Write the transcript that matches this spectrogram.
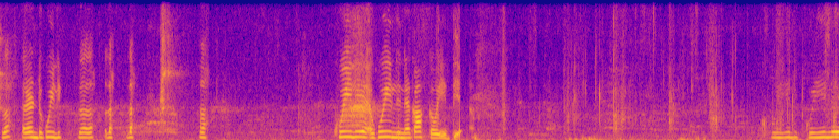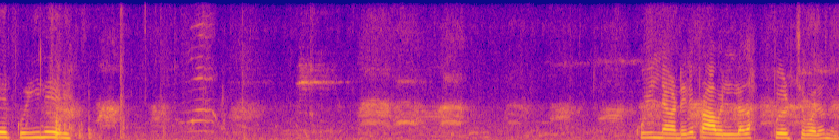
ഇതാ രണ്ട് കുയിലി. ഇതാ അതാ അതാ അതാ കുയിലി കുയിലിനെ കാക്ക വൈദ്യ കുയിൽ കുയിലേ കുയിലേ. കുയിലിനെ കണ്ടതിൽ പ്രാവല്ലത പേടിച്ച പോലെ ഒന്നും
